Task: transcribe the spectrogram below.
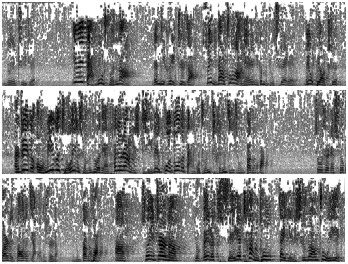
你都得拒绝。因为胆固醇呢，人体可以制造，所以你到中老年人你根本不缺这个，没有必要吃。而这个欧米伽九一个什么特点？它就让你体内过多的胆固醇沉积成斑块，就是那血管里包的饺子似的那种斑块啊。所以这儿呢。就为了血液畅通，在饮食中要注意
